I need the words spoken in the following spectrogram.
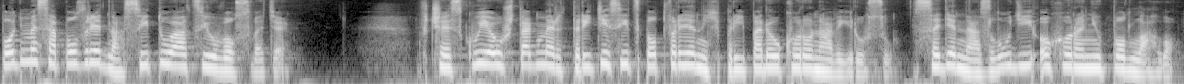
Poďme sa pozrieť na situáciu vo svete. V Česku je už takmer 3000 potvrdených prípadov koronavírusu. 17 ľudí ochoreniu podľahlo.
